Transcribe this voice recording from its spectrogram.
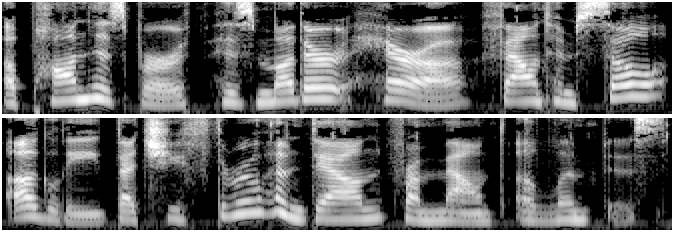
Upon his birth, his mother Hera found him so ugly that she threw him down from Mount Olympus.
